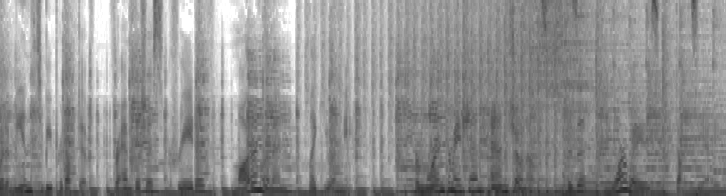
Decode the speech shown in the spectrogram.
what it means to be productive for ambitious, creative, modern women like you and me. For more information and show notes, visit moreways.ca.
